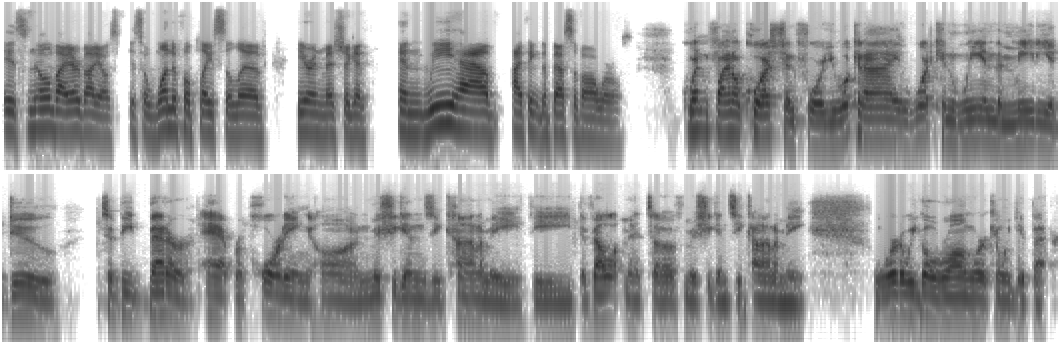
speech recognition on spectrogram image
is known by everybody else. It's a wonderful place to live here in Michigan. And we have, I think, the best of all worlds. Quentin, final question for you. What can I, what can we in the media do to be better at reporting on Michigan's economy, the development of Michigan's economy? Where do we go wrong? Where can we get better?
